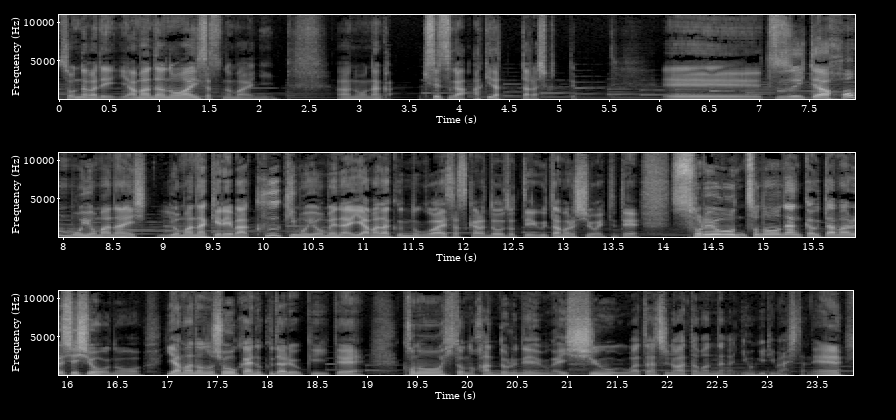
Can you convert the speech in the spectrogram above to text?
その中で山田の挨拶の前に、あの、なんか季節が秋だったらしくって、えー、続いては本も読まない読まなければ空気も読めない山田君のご挨拶からどうぞっていう歌丸師匠が言ってて、それを、そのなんか歌丸師匠の山田の紹介のくだりを聞いて、この人のハンドルネームが一瞬私の頭の中によぎりましたね。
